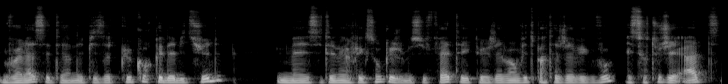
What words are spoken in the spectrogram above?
Voilà, c'était un épisode plus court que d'habitude, mais c'était une réflexion que je me suis faite et que j'avais envie de partager avec vous. Et surtout, j'ai hâte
